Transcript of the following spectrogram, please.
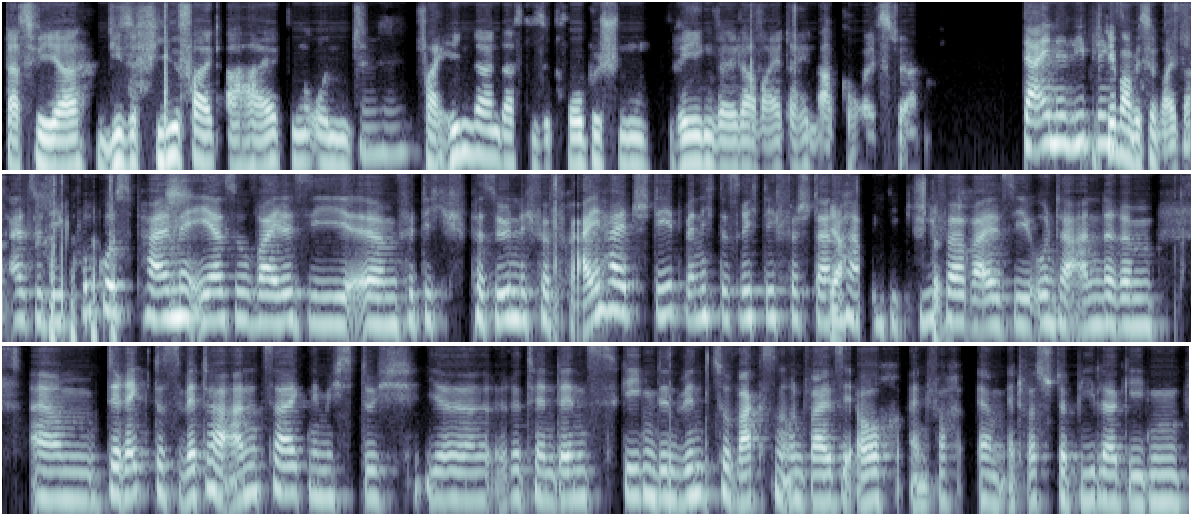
dass wir diese Vielfalt erhalten und mhm. verhindern, dass diese tropischen Regenwälder weiterhin abgeholzt werden. Deine Lieblings... Mal ein bisschen weiter. Also die Kokospalme eher so, weil sie ähm, für dich persönlich für Freiheit steht, wenn ich das richtig verstanden ja, habe. Und die Kiefer, stimmt. weil sie unter anderem ähm, direktes Wetter anzeigt, nämlich durch ihre Tendenz gegen den Wind zu wachsen und weil sie auch einfach ähm, etwas stabiler gegen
